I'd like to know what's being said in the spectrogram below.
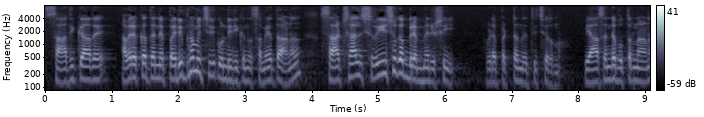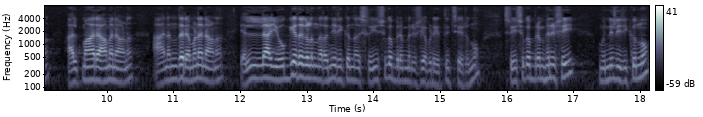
സാധിക്കാതെ അവരൊക്കെ തന്നെ പരിഭ്രമിച്ചു കൊണ്ടിരിക്കുന്ന സമയത്താണ് സാക്ഷാൽ ശ്രീശുഖ ബ്രഹ്മഋഷി അവിടെ പെട്ടെന്ന് എത്തിച്ചേർന്നു. വ്യാസന്റെ പുത്രനാണ് ആത്മാരാമനാണ് ആനന്ദരമണനാണ് എല്ലാ യോഗ്യതകളും നിറഞ്ഞിരിക്കുന്ന ശ്രീശുഖ ബ്രഹ്മഋഷി അവിടെ എത്തിച്ചേരുന്നു. ശ്രീശുഖ ബ്രഹ്മഋഷി മുന്നിലിരിക്കുന്നു.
